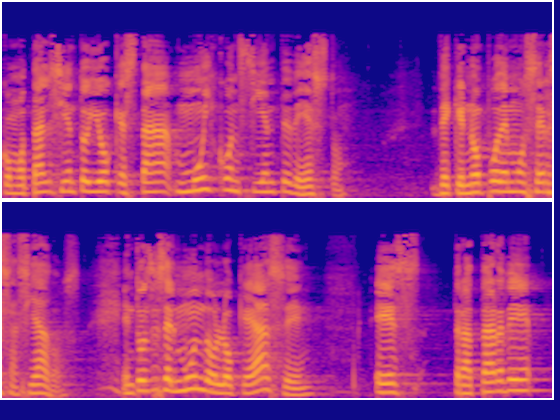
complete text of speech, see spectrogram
como tal siento yo que está muy consciente de esto, de que no podemos ser saciados. Entonces el mundo lo que hace es tratar de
